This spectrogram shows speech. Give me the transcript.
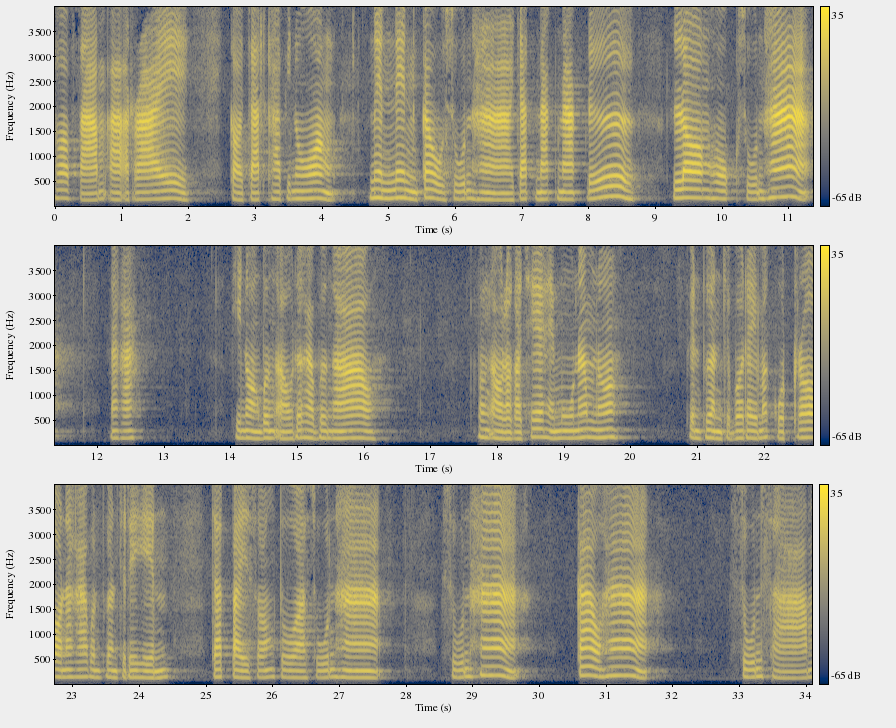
ชอบสามอะไร ก็จัดค่ะพี่น้อง เน้นเน้นเก้าศูนย์หาจัดหนักหนักเด้อลองหกศูนย์ห้านะคะ พี่น้องเบิ่งเอาเด้อค่ะ เบิ่งเอา เบิ่งเอาแล้วก็แช่ให้มูน้ำเนาะ เพื่อนๆจะบ่ได้มากดรอนะคะ เพื่อนๆจะได้เห็น จัดไปสองตัวศูนย์ห้าศูนย์ห้าเก้าห้าศูนย์สาม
